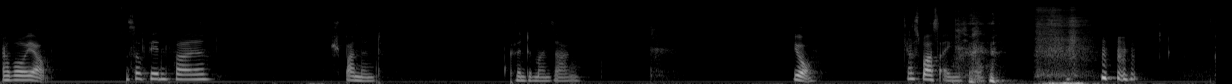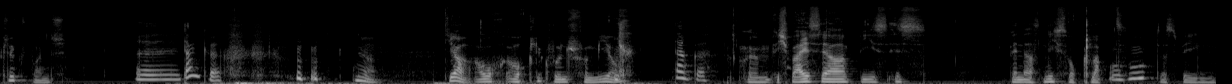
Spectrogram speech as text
Aber ja, ist auf jeden Fall spannend. Könnte man sagen. Ja, das war's eigentlich auch. Glückwunsch. äh, danke. Ja. Ja, auch, auch Glückwunsch von mir. Danke. ähm, ich weiß ja, wie es ist, wenn das nicht so klappt. Mhm. Deswegen.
